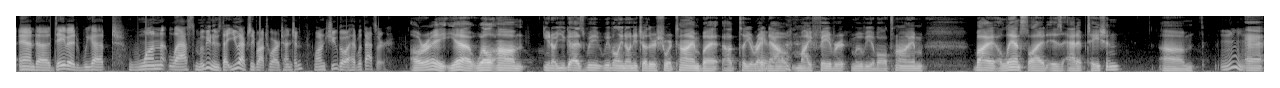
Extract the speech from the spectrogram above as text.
And uh, David, we got one last movie news that you actually brought to our attention. Why don't you go ahead with that, sir? All right. Yeah. Well, um, you know, you guys, we we've only known each other a short time, but I'll tell you right Very. now, my favorite movie of all time, by a landslide, is Adaptation. Um, and,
